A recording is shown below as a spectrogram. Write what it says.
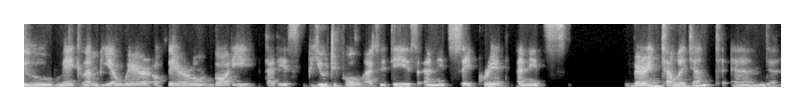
to make them be aware of their own body that is beautiful as it is and it's sacred and it's very intelligent and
